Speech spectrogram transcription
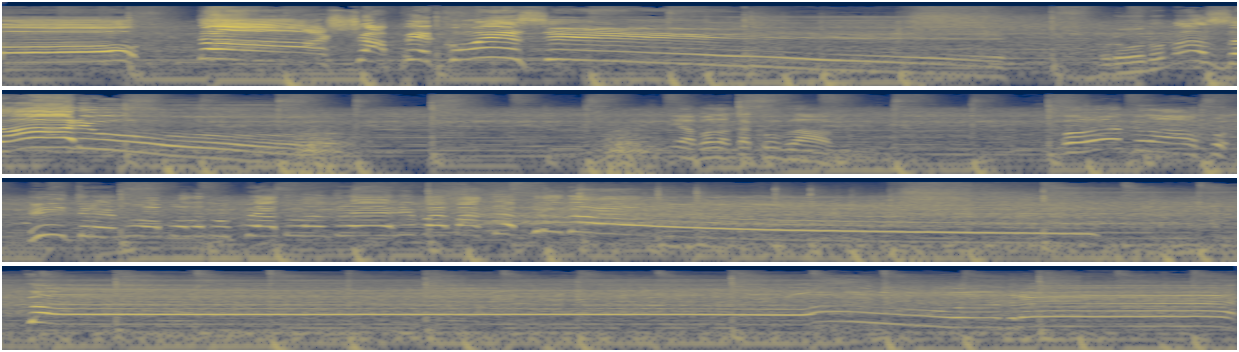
Gol da Chapecoense! Bruno Nazário! A bola tá com o Glauco. Ô Glauco, entregou a bola no pé do André, ele vai bater pro gol! Gol! André!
